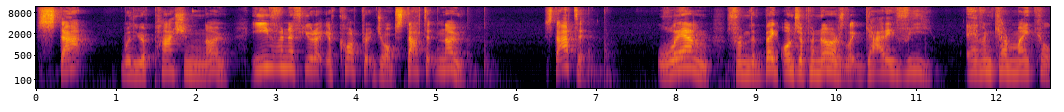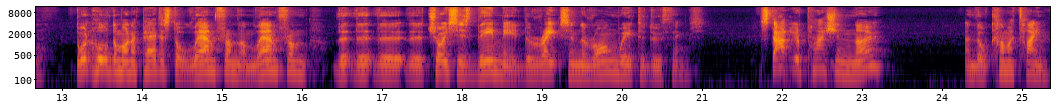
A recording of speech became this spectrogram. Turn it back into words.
Start with your passion now. Even if you're at your corporate job, start it now. Start it. Learn from the big entrepreneurs like Gary Vee, Evan Carmichael. Don't hold them on a pedestal. Learn from them. Learn from the, the, the, the choices they made, the rights and the wrong way to do things. Start your passion now, and there'll come a time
